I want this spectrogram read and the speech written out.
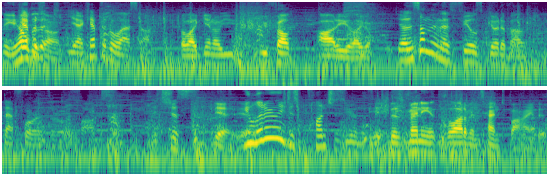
Yeah, he held kept his it, own. yeah, kept it the last stock. But, like, you know, you, you felt Adi like, A Yeah, there's something that feels good about that forward throw It's just, yeah, he literally just punches you in the face. There's many, there's a lot of intent behind it.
